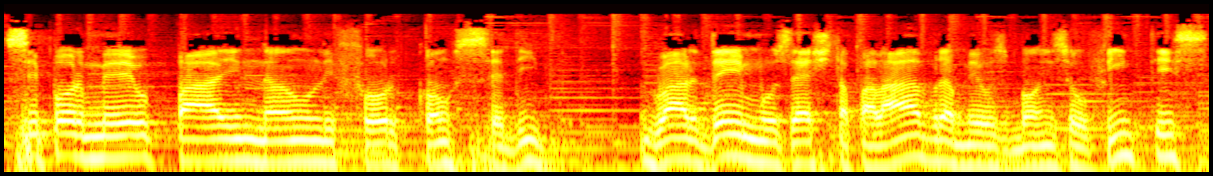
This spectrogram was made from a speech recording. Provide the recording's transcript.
se por meu Pai não lhe for concedido. Guardemos esta palavra, meus bons ouvintes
